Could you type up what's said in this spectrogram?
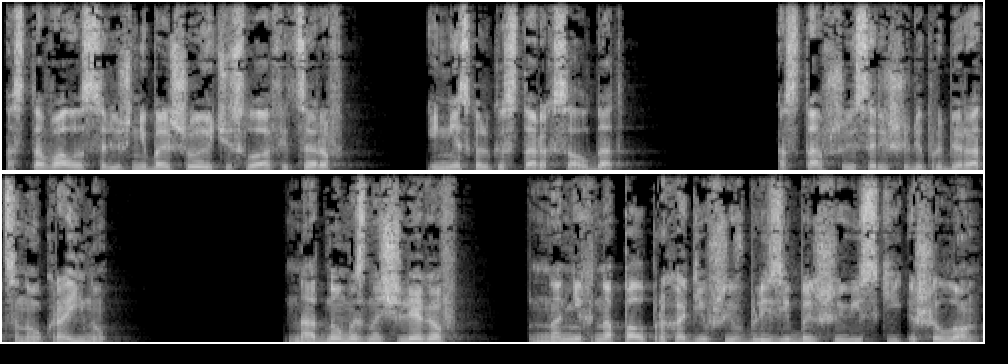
оставалось лишь небольшое число офицеров и несколько старых солдат. Оставшиеся решили пробираться на Украину. На одном из ночлегов на них напал проходивший вблизи большевистский эшелон.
